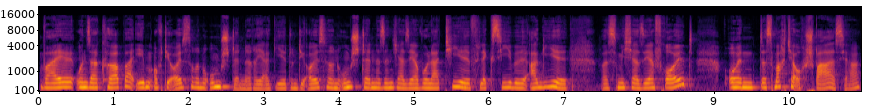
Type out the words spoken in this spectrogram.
weil unser Körper eben auf die äußeren Umstände reagiert. Und die äußeren Umstände sind ja sehr volatil, flexibel, agil, was mich ja sehr freut. Und das macht ja auch Spaß, ja.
